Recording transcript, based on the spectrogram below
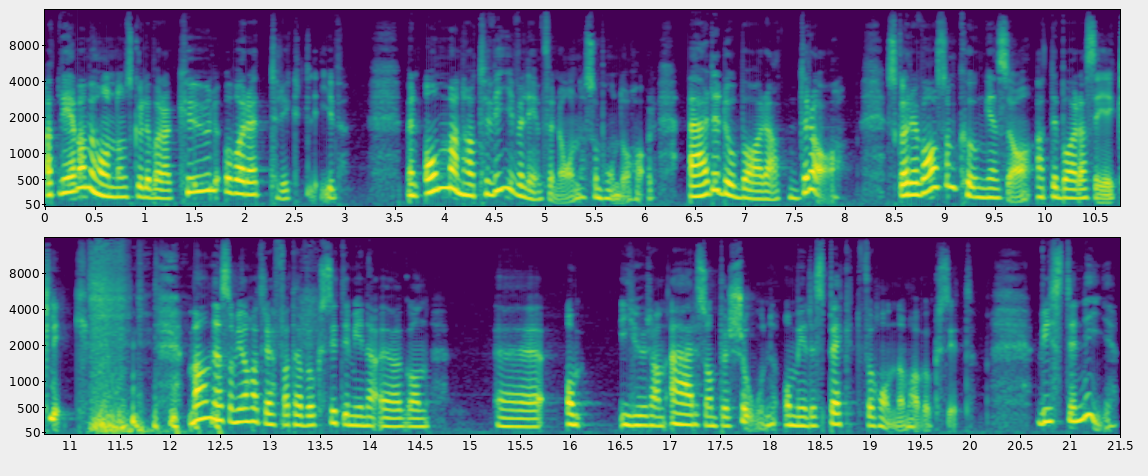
Att leva med honom skulle vara kul och vara ett tryggt liv. Men om man har tvivel inför någon, som hon då har, är det då bara att dra? Ska det vara som kungen sa, att det bara säger klick? Mannen som jag har träffat har vuxit i mina ögon eh, om, i hur han är som person och min respekt för honom har vuxit. Visste ni,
